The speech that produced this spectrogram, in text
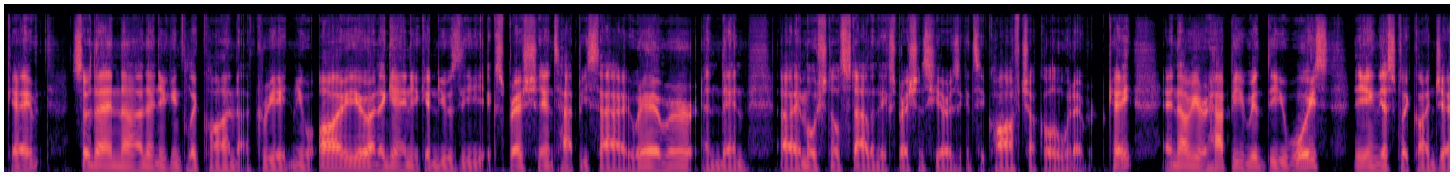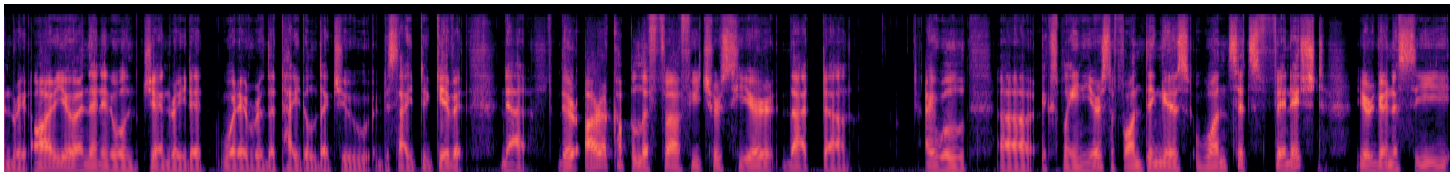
okay so then, uh, then you can click on uh, create new audio. And again, you can use the expressions, happy, sad, whatever. And then uh, emotional style and the expressions here, as you can see, cough, chuckle, whatever. Okay. And now you're happy with the voice. You can just click on generate audio and then it will generate it, whatever the title that you decide to give it. Now, there are a couple of uh, features here that uh, I will uh, explain here. So one thing is once it's finished, you're going to see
